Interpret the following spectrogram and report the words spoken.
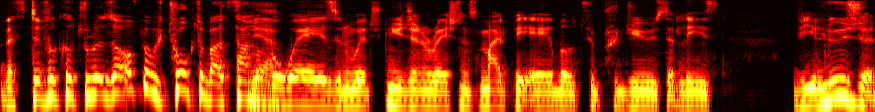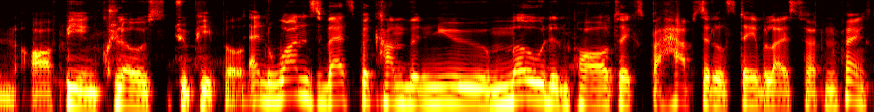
that's difficult to resolve, but we've talked about some Yeah. of the ways in which new generations might be able to produce at least the illusion of being close to people. And once that's become the new mode in politics, perhaps it'll stabilize certain things.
